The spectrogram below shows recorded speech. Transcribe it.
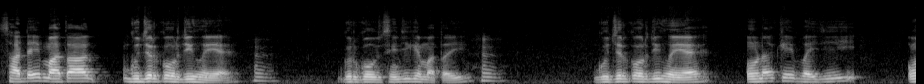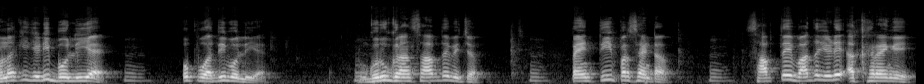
ਸਾਡੇ ਮਾਤਾ ਗੁਜਰ ਕੌਰ ਜੀ ਹੋਏ ਹੈ। ਗੁਰੂ ਗੋਬਿੰਦ ਸਿੰਘ ਜੀ ਕੇ ਮਾਤਾ ਜੀ। ਗੁਜਰ ਕੌਰ ਜੀ ਹੋਏ ਹੈ ਉਹਨਾਂ ਕੇ ਬਾਈ ਜੀ ਉਹਨਾਂ ਕੀ ਜਿਹੜੀ ਬੋਲੀ ਹੈ। ਉਹ ਪੁਆਧੀ ਬੋਲੀ ਹੈ। ਗੁਰੂ ਗ੍ਰੰਥ ਸਾਹਿਬ ਦੇ ਵਿੱਚ ਹੂੰ। 35% ਹੂੰ। ਸਭ ਤੋਂ ਵੱਧ ਜਿਹੜੇ ਅੱਖਰ ਹੈਗੇ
